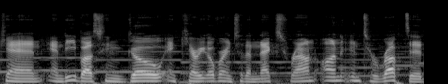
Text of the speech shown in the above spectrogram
can and debuffs can go and carry over into the next round uninterrupted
